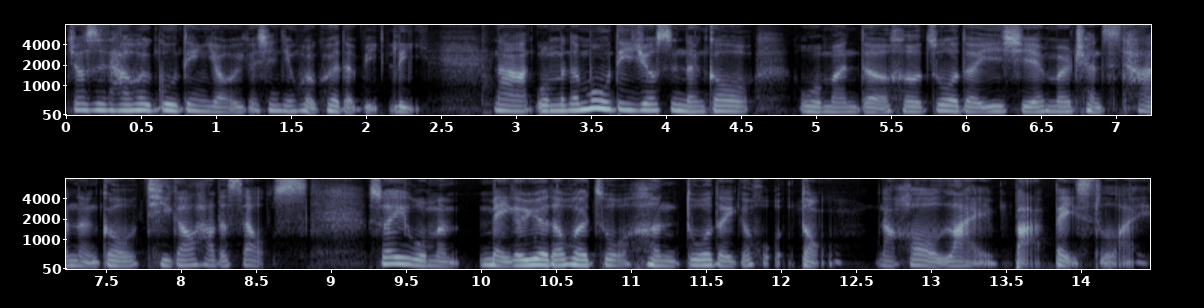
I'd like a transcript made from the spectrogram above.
就是它会固定有一个现金回馈的比例，那我们的目的就是能够我们的合作的一些 merchants，它能够提高它的 sales，所以我们每个月都会做很多的一个活动，然后来把 base 来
